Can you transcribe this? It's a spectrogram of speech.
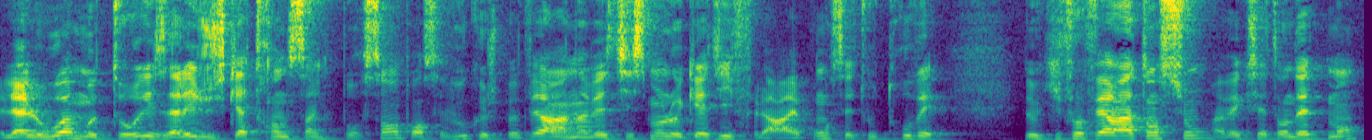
la loi m'autorise à aller jusqu'à 35%, pensez-vous que je peux faire un investissement locatif? La réponse est toute trouvée. Donc il faut faire attention avec cet endettement,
